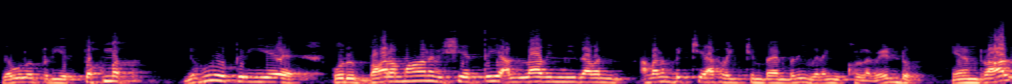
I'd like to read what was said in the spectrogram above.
எவ்வளவு பெரிய தொஹமத் எவ்வளவு பெரிய ஒரு பாரமான விஷயத்தை அல்லாவின் மீது அவன் அவநம்பிக்கையாக வைக்கின்றான் என்பதை விளங்கிக் கொள்ள வேண்டும். ஏனென்றால்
